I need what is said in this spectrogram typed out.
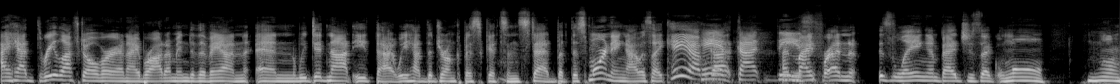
I had three left over and I brought them into the van and we did not eat that. We had the drunk biscuits instead. But this morning I was like, hey, I've Hey, got, I've got And my friend is laying in bed. She's like, whoa. No, Oh,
